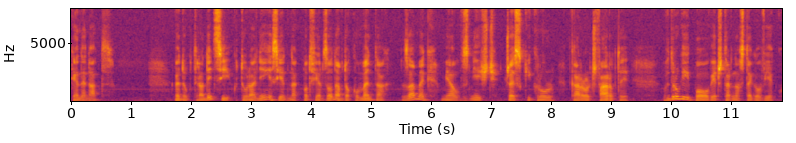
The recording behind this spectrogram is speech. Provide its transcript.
Genenat. Według tradycji, która nie jest jednak potwierdzona w dokumentach, zamek miał wznieść czeski król Karol IV w drugiej połowie XIV wieku.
